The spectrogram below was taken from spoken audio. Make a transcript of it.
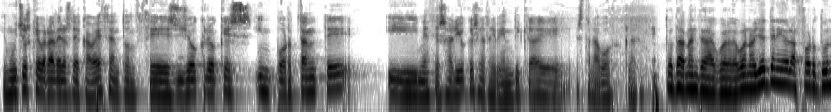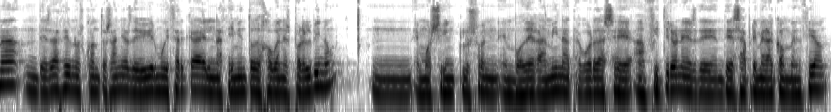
y muchos quebraderos de cabeza. Entonces yo creo que es importante y necesario que se reivindique esta labor, claro. Totalmente de acuerdo. Bueno, yo he tenido la fortuna desde hace unos cuantos años de vivir muy cerca el nacimiento de Jóvenes por el Vino. Mm, hemos sido incluso en, en Bodega Mina, ¿te acuerdas? Eh, anfitriones de, de esa primera convención.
